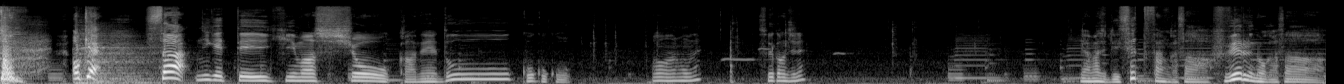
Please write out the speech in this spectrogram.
ドンオッケーさあ、逃げていきましょうかね。どうこここう。あ、なるほどね。そういう感じね。いや、マジリセットさんがさ、増えるのがさ、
